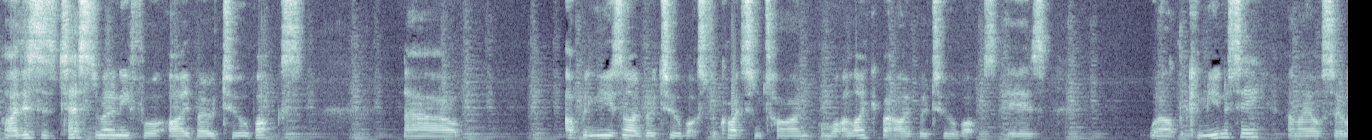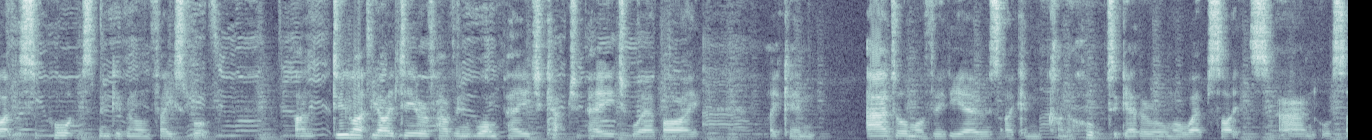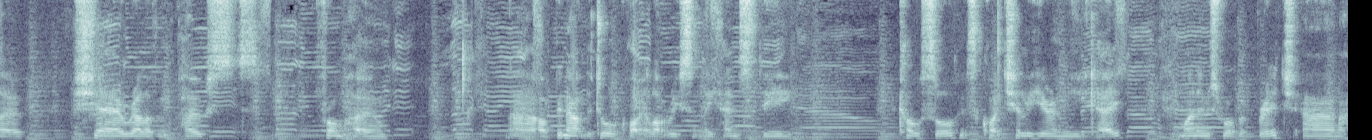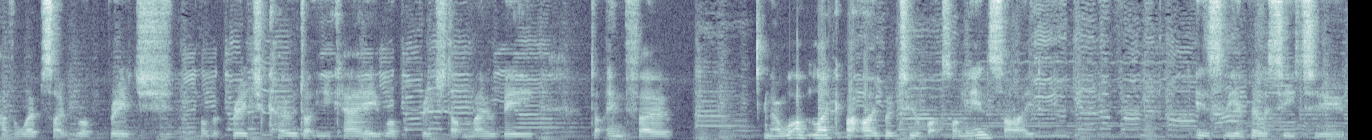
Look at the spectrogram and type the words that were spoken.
Hi, this is a testimony for iBo Toolbox. Now, I've been using iBo Toolbox for quite some time, and what I like about iBo Toolbox is, well, the community, and I also like the support that's been given on Facebook. I do like the idea of having one page, capture page, whereby I can add all my videos, I can kind of hub together all my websites and also share relevant posts from home. Uh, I've been out the door quite a lot recently, hence the coleslaw. It's quite chilly here in the UK. My name is Robert Bridge and I have a website robertbridge, robertbridge.co.uk, robertbridge.mobi.info. Now what I like about iBo Toolbox on the inside is the ability to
